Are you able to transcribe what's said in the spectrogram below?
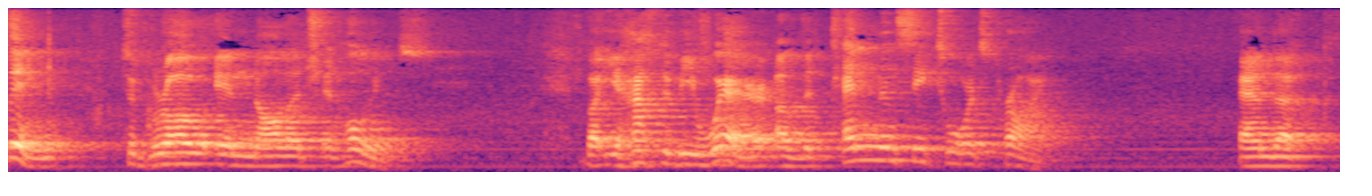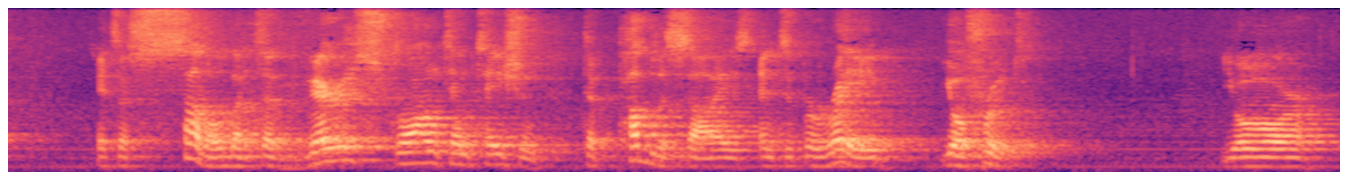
thing to grow in knowledge and holiness. but you have to beware of the tendency towards pride. And uh, it's a subtle, but it's a very strong temptation to publicize and to parade your fruit, your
